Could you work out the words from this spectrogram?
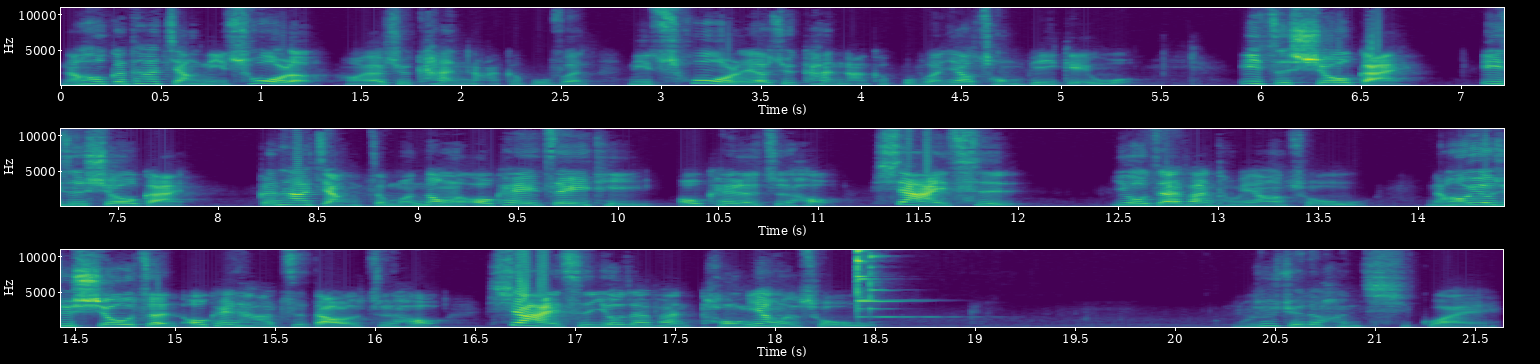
然后跟他讲，你错了，好要去看哪个部分，你错了要去看哪个部分，要重批给我，一直修改，一直修改，跟他讲怎么弄了，OK，这一题 OK 了之后，下一次又再犯同样的错误。然后又去修正，OK，他知道了之后，下一次又再犯同样的错误，我就觉得很奇怪，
